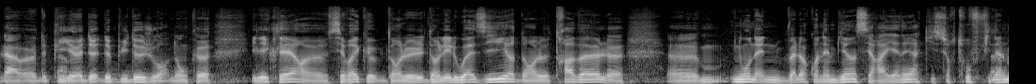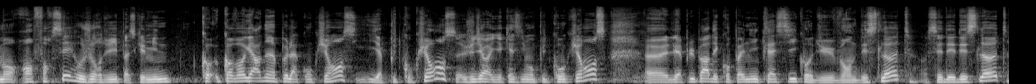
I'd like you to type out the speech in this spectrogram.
là, euh, depuis, ah euh, depuis deux jours. Donc, euh, il est clair, c'est vrai que dans, le, dans les loisirs, dans le travel, nous, on a une valeur qu'on aime bien, c'est Ryanair, qui se retrouve finalement renforcé aujourd'hui, parce que quand, vous regardez un peu la concurrence, il n'y a plus de concurrence. Je veux dire, il y a quasiment plus de concurrence. Euh, la plupart des compagnies classiques ont dû vendre des slots, céder des slots.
